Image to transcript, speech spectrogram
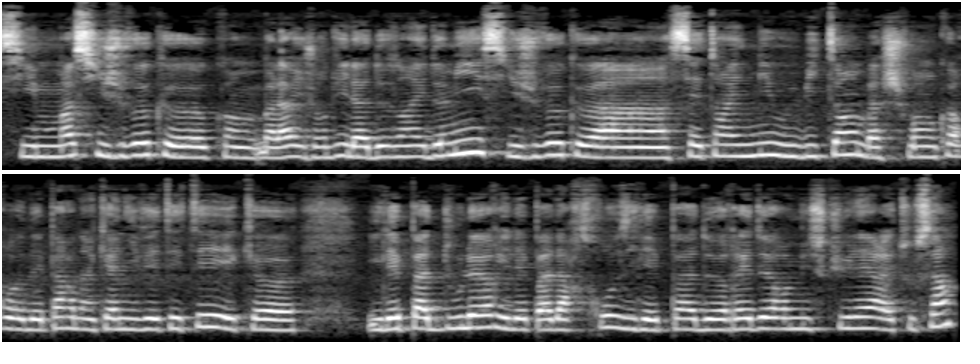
Si moi, si je veux que, quand, voilà, aujourd'hui il a deux ans et demi, si je veux qu'à 7 ans et demi ou 8 ans, bah, je sois encore au départ d'un cani-VTT et qu'il n'ait pas de douleur, il n'ait pas d'arthrose, il n'ait pas de raideur musculaire et tout ça,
